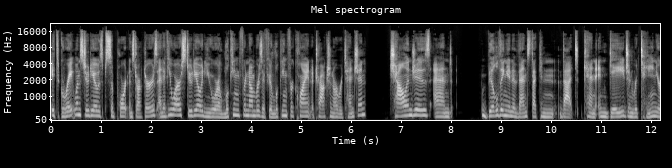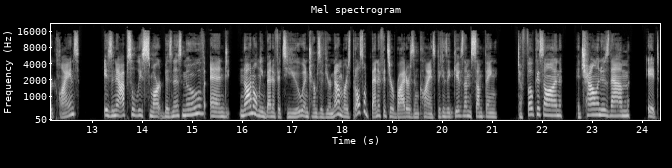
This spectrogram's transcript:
It's great when studios support instructors. And if you are a studio and you are looking for numbers, if you're looking for client attraction or retention, challenges and building in events that can that can engage and retain your clients is an absolutely smart business move and not only benefits you in terms of your numbers but also benefits your riders and clients because it gives them something to focus on. It challenges them. It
